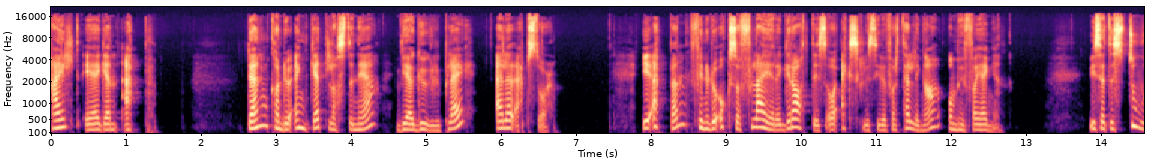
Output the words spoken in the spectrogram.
helt egen app. Den kan du enkelt laste ned via Google Play eller AppStore. I appen finner du også flere gratis og eksklusive fortellinger om Huffa-gjengen. Vi setter stor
